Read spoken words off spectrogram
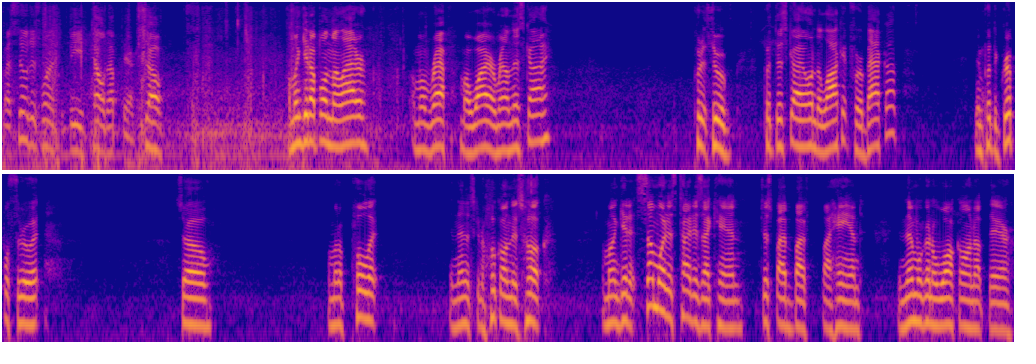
but I still just want it to be held up there. So I'm gonna get up on my ladder. I'm gonna wrap my wire around this guy, put it through, put this guy on to lock it for a backup, then put the gripple through it. So I'm gonna pull it and then it's gonna hook on this hook. I'm gonna get it somewhat as tight as I can, just by, by, by hand. And then we're gonna walk on up there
